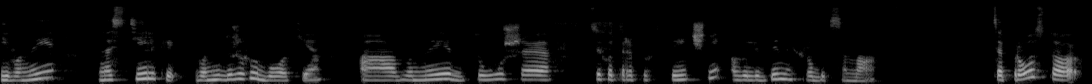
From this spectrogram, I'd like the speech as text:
І вони настільки вони дуже глибокі, вони дуже психотерапевтичні, але людина їх робить сама. Це просто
